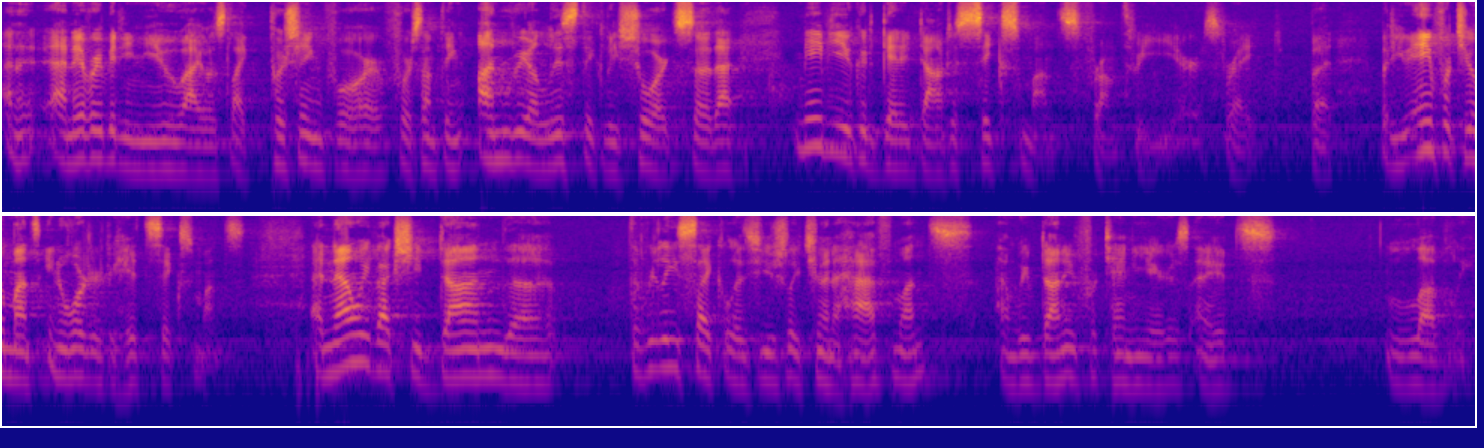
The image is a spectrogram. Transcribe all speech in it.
and, and everybody knew I was like pushing for, for something unrealistically short so that maybe you could get it down to six months from three years, right? But, but you aim for two months in order to hit six months. And now we've actually done the the release cycle is usually two and a half months, and we've done it for 10 years, and it's lovely.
